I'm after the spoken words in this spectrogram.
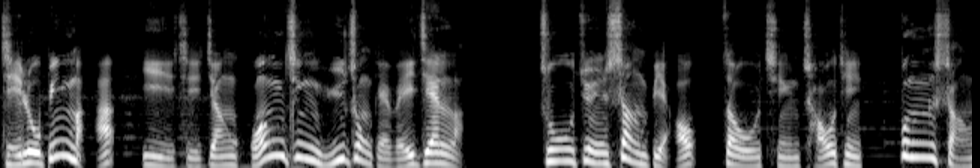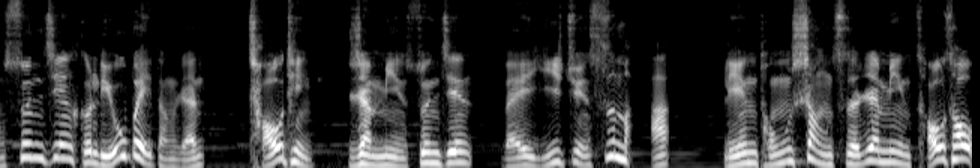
几路兵马一起将黄巾余众给围歼了。朱俊上表奏请朝廷封赏孙坚和刘备等人，朝廷任命孙坚为一郡司马，连同上次任命曹操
